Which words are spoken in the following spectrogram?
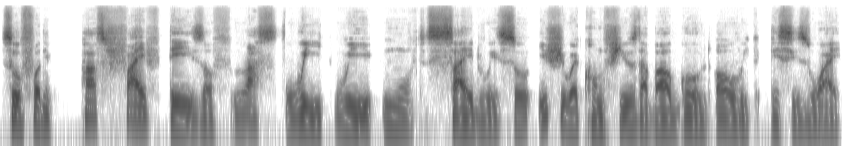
So for the past five days of last week, we moved sideways. So if you were confused about gold all week, this is why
